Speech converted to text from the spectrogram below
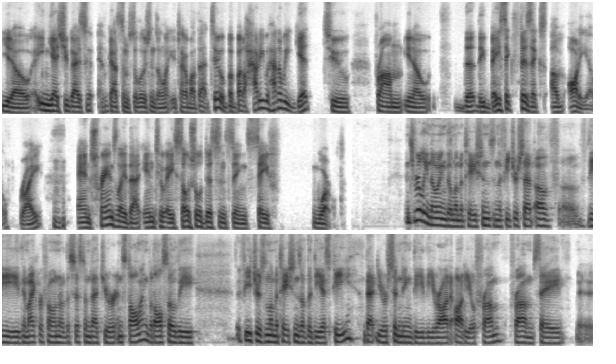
you know and yes you guys have got some solutions and let you talk about that too but but how do you how do we get to from you know the the basic physics of audio right mm-hmm. and translate that into a social distancing safe world it's really knowing the limitations and the feature set of, of the the microphone or the system that you're installing but also the the features and limitations of the DSP that you're sending the the raw audio from, from say uh,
